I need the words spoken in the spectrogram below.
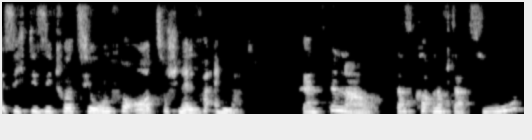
sich die Situation vor Ort so schnell verändert. Ganz genau. Das kommt noch dazu,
